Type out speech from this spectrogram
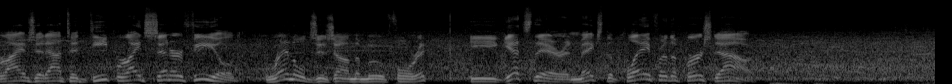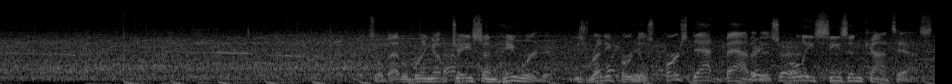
Drives it out to deep right center field. Reynolds is on the move for it. He gets there and makes the play for the first out. So that'll bring up Jason Heyward. He's ready for his first at-bat of this early season contest.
